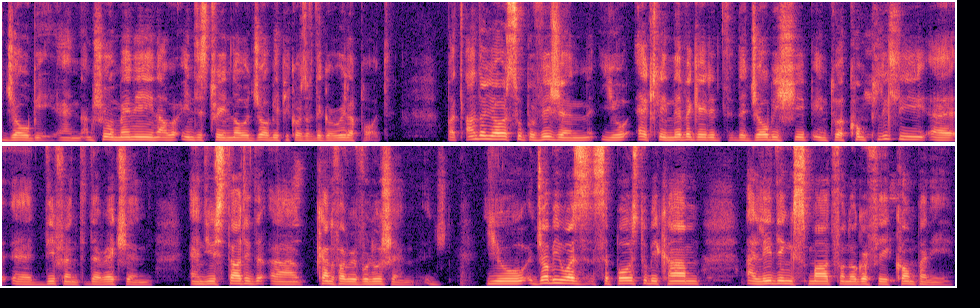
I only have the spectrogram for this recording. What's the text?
Joby, and I'm sure many in our industry know Joby because of the GorillaPod. But under your supervision, you actually navigated the Joby ship into a completely uh, uh, different direction, and you started uh, kind of a revolution. You Joby was supposed to become a leading smart phonography company,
